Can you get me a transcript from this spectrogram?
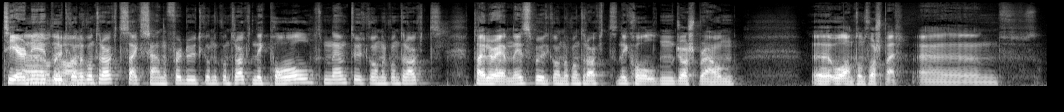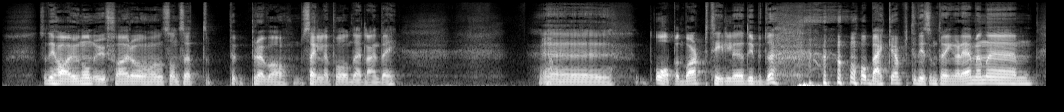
Tierney på utgående kontrakt, Zack Sanford utgående kontrakt, Nick Paul som nevnt utgående kontrakt, Tyler Ennis på utgående kontrakt, Nick Holden, Josh Brown eh, og Anton Forsberg. Eh, så de har jo noen ufaer og sånn sett prøve å selge på deadline day. Eh, åpenbart til dybde og backup til de som trenger det, men, eh,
